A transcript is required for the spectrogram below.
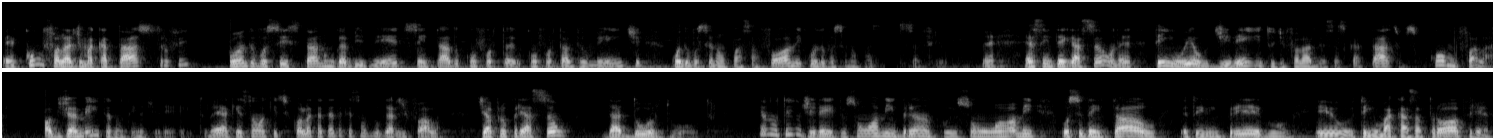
É como falar de uma catástrofe quando você está num gabinete sentado conforta confortavelmente, quando você não passa fome, quando você não passa frio. Né? Essa integração, né, tenho eu direito de falar dessas catástrofes? Como falar? Obviamente eu não tenho direito. Né? A questão aqui se coloca até da questão do lugar de fala, de apropriação da dor do outro. Eu não tenho direito, eu sou um homem branco, eu sou um homem ocidental, eu tenho emprego, eu tenho uma casa própria,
